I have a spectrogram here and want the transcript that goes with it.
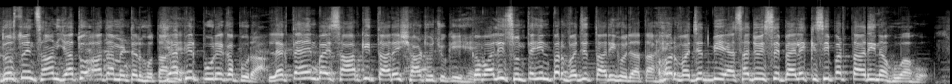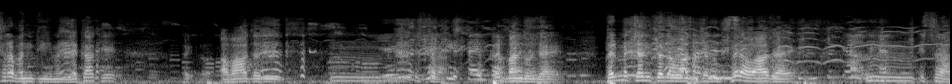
दोस्तों इंसान या तो आधा मेंटल होता है। या फिर पूरे का पूरा। लगता है इन भाई साहब की तारे शार्ट हो चुकी है। कवाली सुनते ही इन पर वजद तारी हो जाता है। और वजद भी ऐसा जो इससे पहले किसी पर तारी ना हुआ हो। बनती है मैंने कि आवाज़ बंद हो जाए। फिर मैं चंद कदम आगे चलूँ फिर आवाज़ आए। हम्म, इस तरह।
